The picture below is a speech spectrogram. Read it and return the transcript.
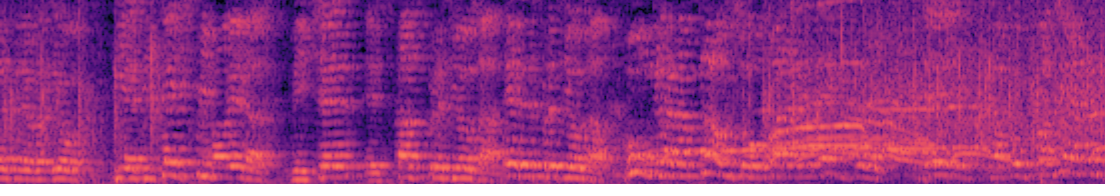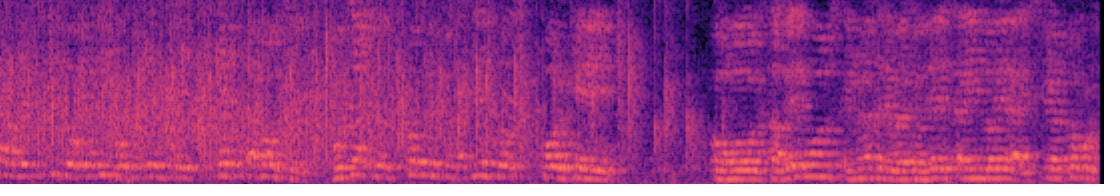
De celebración. 16 primaveras. Michelle, estás preciosa, eres preciosa. Un gran aplauso para el elenco de la compañía Naranja Mestizo que dijo presente esta noche. Muchachos, tomen sus asientos porque, como sabemos, en una celebración de esta índole hay cierto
